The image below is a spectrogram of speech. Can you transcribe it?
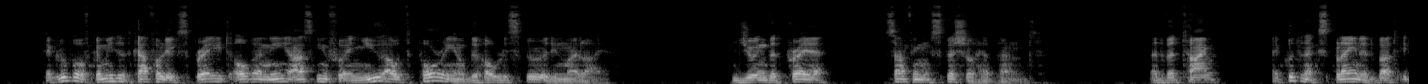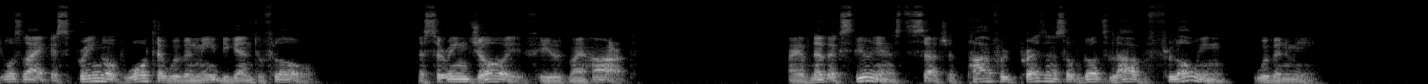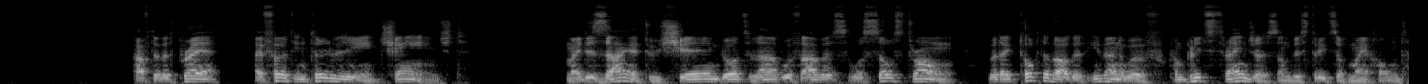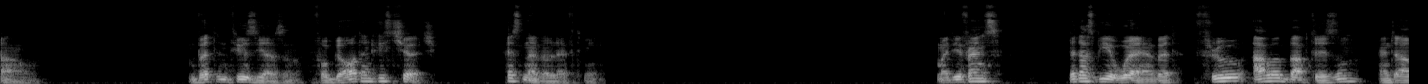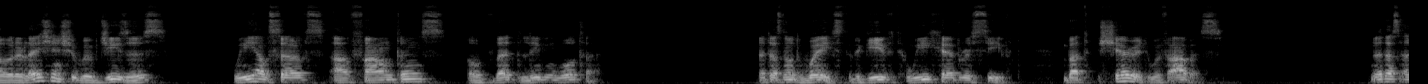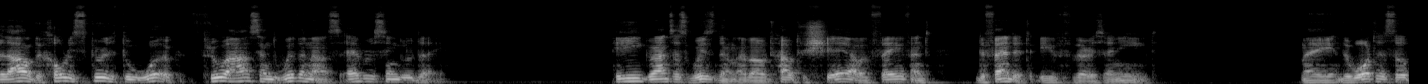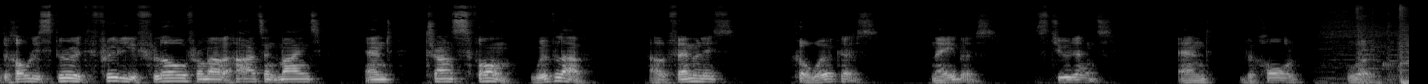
a group of committed Catholics prayed over me asking for a new outpouring of the Holy Spirit in my life. During that prayer, something special happened. At that time, I couldn't explain it, but it was like a spring of water within me began to flow. A serene joy filled my heart. I have never experienced such a powerful presence of God's love flowing within me. After that prayer, I felt entirely changed. My desire to share God's love with others was so strong that I talked about it even with complete strangers on the streets of my hometown. That enthusiasm for God and His Church has never left me. My dear friends, let us be aware that through our baptism and our relationship with Jesus, we ourselves are fountains of that living water. Let us not waste the gift we have received, but share it with others. Let us allow the Holy Spirit to work through us and within us every single day. He grants us wisdom about how to share our faith and defend it if there is a need. May the waters of the Holy Spirit freely flow from our hearts and minds and transform with love our families, co workers, neighbors, students, and the whole world.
